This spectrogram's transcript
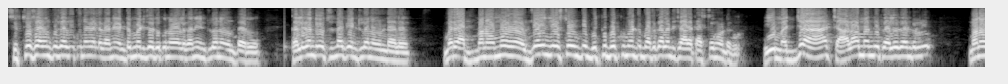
సిక్స్త్ సెవెంత్ చదువుకునే వాళ్ళు కానీ ఇంటర్మీడియట్ చదువుకునే వాళ్ళు కానీ ఇంట్లోనే ఉంటారు. తల్లిదండ్రులు వచ్చినాక ఇంట్లోనే ఉండాలి. మరి అప్- మనం ఉద్యోగం చేస్తూ ఉంటే బిక్కు బిక్కుమంటూ బతకాలంటే చాలా కష్టంగా ఉంటుంది. ఈ మధ్య చాలా మంది తల్లిదండ్రులు మనం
